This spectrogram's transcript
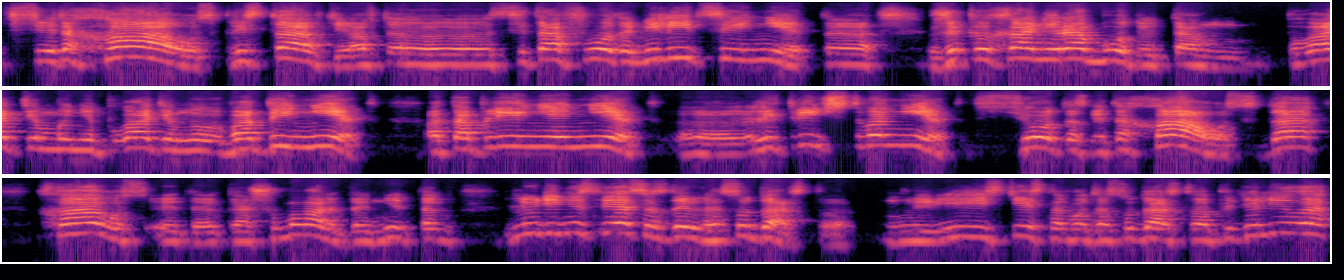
все это хаос, представьте, авто, светофора, милиции нет, ЖКХ не работают, там платим мы, не платим, но воды нет отопления нет, э, электричества нет, все, так сказать, это хаос, да, хаос, это кошмар, это нет, так, люди не зря создают государство. И, естественно, вот государство определило,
